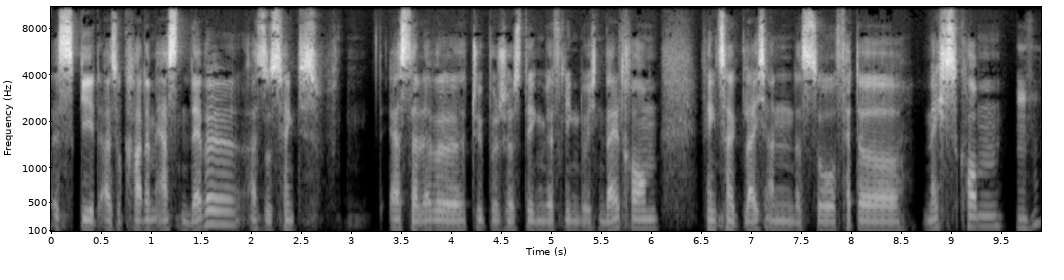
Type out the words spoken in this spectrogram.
es geht, also gerade im ersten Level, also es fängt erster Level, typisches Ding, wir fliegen durch den Weltraum, fängt es halt gleich an, dass so fette Mechs kommen Mhm.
